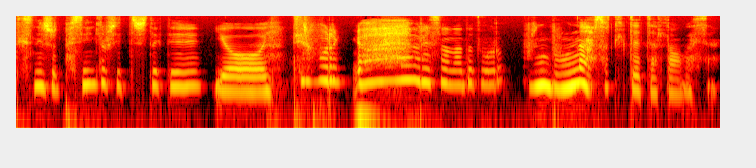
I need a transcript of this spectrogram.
Тэгснээ шууд бассейн руу шидчихдэг тий. Йоо. Тэр бүр амар санаадад бүр бүрэн бүрэн асуудалтай залуу байсан.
